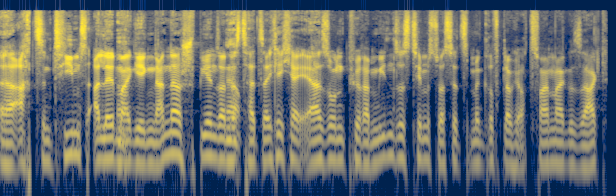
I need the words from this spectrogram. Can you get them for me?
äh, 18 Teams alle ja. mal gegeneinander spielen, sondern ja. es tatsächlich ja eher so ein Pyramidensystem ist. Du hast jetzt den Begriff, glaube ich, auch zweimal gesagt,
